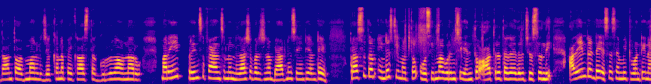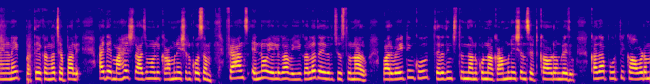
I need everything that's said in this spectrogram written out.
దాంతో అభిమానులు జక్కన్నపై కాస్త గుర్రుగా ఉన్నారు. మరి ప్రిన్స్ ఫ్యాన్స్ను నిరాశపరిచిన బ్యాడ్ న్యూస్ ఏంటి అంటే ప్రస్తుతం ఇండస్ట్రీ మొత్తం ఓ సినిమా గురించి ఎంతో ఆతృతగా ఎదురు చూస్తుంది అదేంటంటే ఎస్ఎస్ఎంఈ ట్వంటీ నైన్ అనే ప్రత్యేకంగా చెప్పాలి. అయితే మహేష్ రాజమౌళి కాంబినేషన్ కోసం ఫ్యాన్స్ ఎన్నో ఏళ్ళుగా వెయ్యి కళ్ళతో ఎదురు చూస్తున్నారు వారి వెయిటింగ్కు తెరదించుతుంది అనుకున్న కాంబినేషన్ సెట్ కావడం లేదు. కథ పూర్తి కావడం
